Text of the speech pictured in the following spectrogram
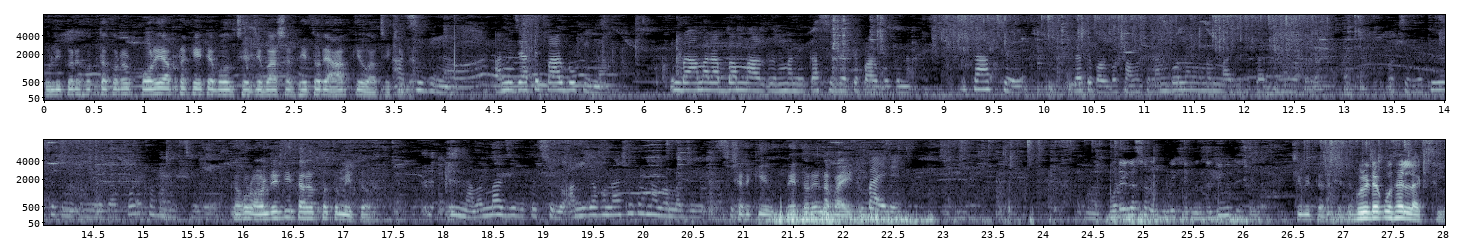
গুলি করে হত্যা করার পরে আপনাকে এটা বলছে যে বাসার ভেতরে আর কেউ আছে কিনা? আছে কিনা? আমি যেতে পারব কিনা? কিংবা আমার আব্বা মার মানে কাছে যেতে পারব কিনা? আচ্ছা আছে যেতে পারব সমস্যা আমি বললাম আমার মাঝের কাছে নিয়ে গেলাম হচ্ছে যে ঠিক আছে তুমি তো নিয়ে যাও পরে তখন হচ্ছে তখন অলরেডি তারা তো তুমি তো? আমার মা জীবিত ছিল। আমি যখন আসি তখন আমার মা জীবিত ছিল। সেটা কি ভেতরে না বাইরে? বাইরে। পড়ে গেছিল গুলি খেয়ে জীবিত ছিল। জীবিত ছিল। গুলিটা কোথায় লাগছিল?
